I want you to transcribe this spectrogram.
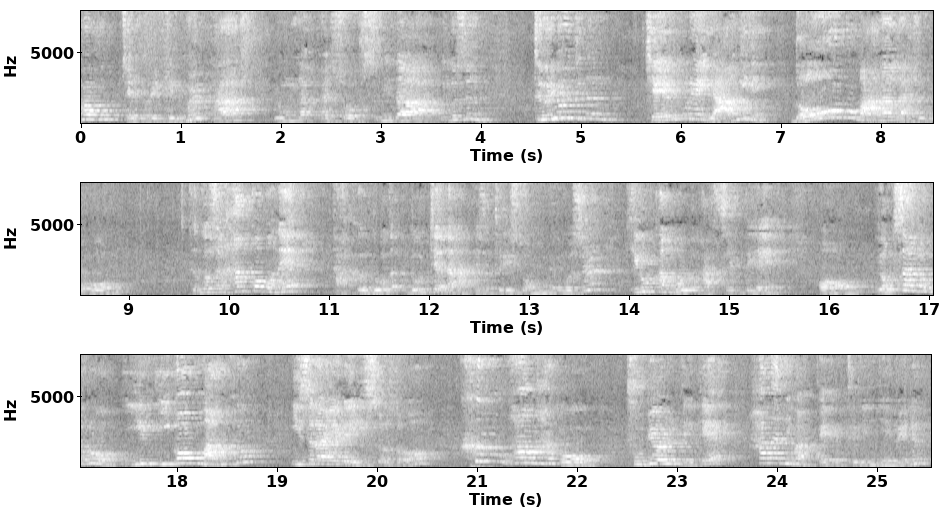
화목 제물의 기름을 다 용납할 수 없습니다. 이것은 드려지는 제물의 양이 너무 많아가지고 그것을 한꺼번에 다그 놋제단 앞에서 드릴 수 없는 것을 기록한 걸로 봤을 때 어, 역사적으로 이, 이것만큼 이스라엘에 있어서 흥황하고 구별되게 하나님 앞에 드린 예배는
